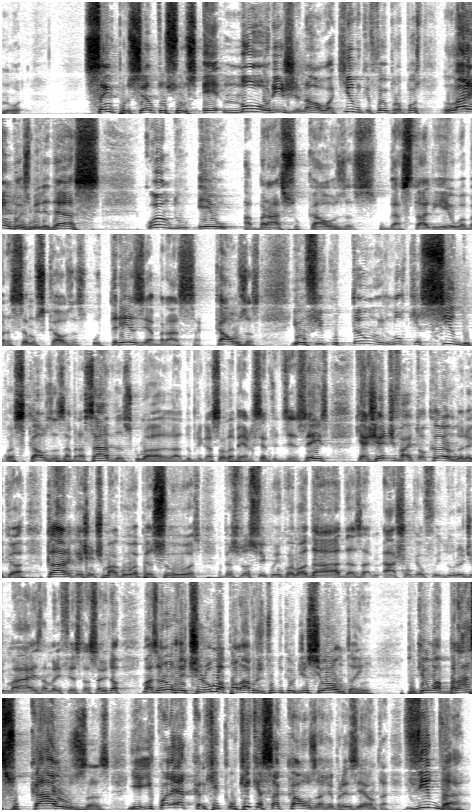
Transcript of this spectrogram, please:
100% SUS. E no original, aquilo que foi proposto lá em 2010, quando eu abraço causas, o Gastal e eu abraçamos causas, o 13 abraça causas, eu fico tão enlouquecido com as causas abraçadas, como a, a duplicação da BR-116, que a gente vai tocando. Olha aqui, ó. Claro que a gente magoa pessoas, as pessoas ficam incomodadas, acham que eu fui duro demais na manifestação e tal, mas eu não retiro uma palavra de tudo que eu disse ontem. Porque eu abraço causas. E, e qual é a, que, o que, que essa causa representa? Vida.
